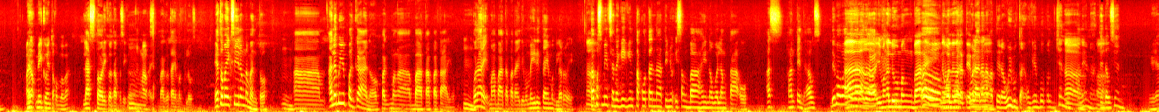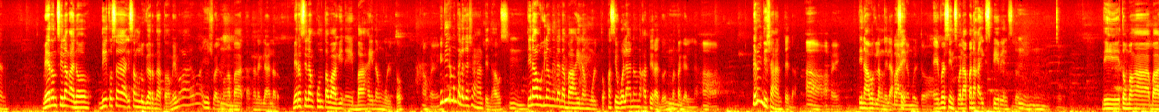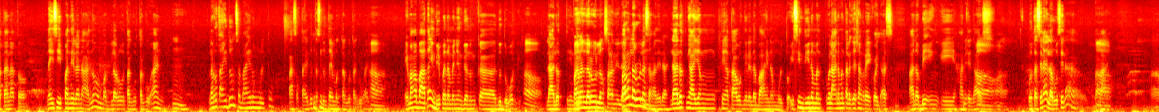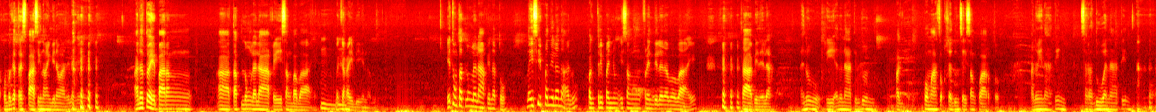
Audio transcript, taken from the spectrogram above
Ano, may kwento ko ba ba? Last story ko tapos ikaw. Mm, okay. Bago tayo mag-close. Ito maiksi lang naman 'to. Mm. Um, alam mo yung pagka ano, pag mga bata pa tayo. Mm. Kunwari, mga bata pa tayo, di ba? Mahilig tayo maglaro eh. Ah. Tapos minsan nagiging takutan natin yung isang bahay na walang tao as haunted house. Di ba? Wala na? Ah, yung mga lumang bahay Oo, na wala buhay- nakatira. Wala na Oo. nakatira. Uy, wag tayo, huwag kayong pupunta dyan. Ah, ano yan, haunted ah. house yan. Ganyan. Meron silang ano, dito sa isang lugar na to, may mga, mga usual mga Mm. bata na naglalaro. Meron silang kung tawagin ay bahay ng multo. Okay. Hindi naman talaga siya haunted house. Mm. Tinawag lang nila na bahay ng multo kasi wala nang nakatira doon, Mm. matagal na. Ah. Pero hindi siya haunted ah. Ah, okay. tinawag lang nila. Bahay Kasi ng multo. oh. ever since, wala pa naka-experience doon. Mm, mm. Di itong mga bata na to, naisipan nila na ano, maglaro tagu-taguan. Mm. Laro tayo doon sa bahay ng multo. Pasok tayo doon, tapos doon tayo magtagu-taguan. Ah. Eh mga bata, hindi pa naman yung ganun kaduduwag. eh. Oo. Lalot hindi. Parang laro lang sa kanila. Parang laro lang sa kanila. Lalot nga yung tinatawag nila na bahay ng multo is hindi naman, wala naman talaga siyang record as ano being a haunted house. Oo, oo. Punta sila, laro sila. Ah. Ah, kumbaga trespassing na yung ginawa nila. Eh. ano to eh, parang ah, tatlong lalaki, isang babae. Mm, Magkakaibigan naman. Itong tatlong lalaki na to, naisipan nila na ano, pagtripan yung isang friend nila na babae. Sabi nila, ano, eh, ano natin dun. Pag pumasok siya dun sa isang kwarto, ano yun natin, saraduan natin.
